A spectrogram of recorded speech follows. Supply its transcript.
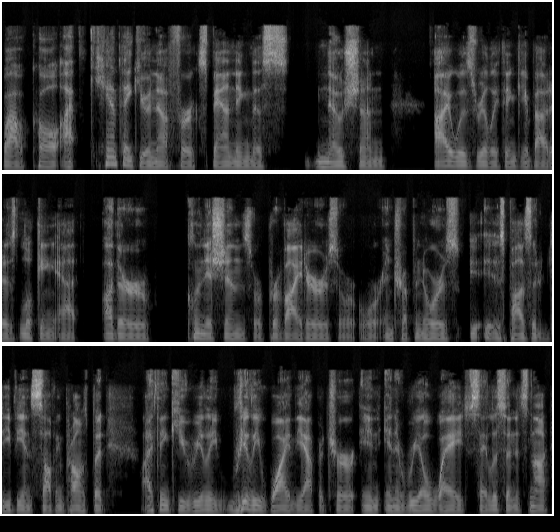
Wow, Cole, I can't thank you enough for expanding this notion. I was really thinking about is looking at other clinicians or providers or, or entrepreneurs is positive deviance solving problems. But I think you really, really widen the aperture in, in a real way to say, listen, it's not,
